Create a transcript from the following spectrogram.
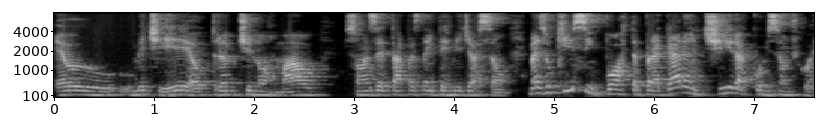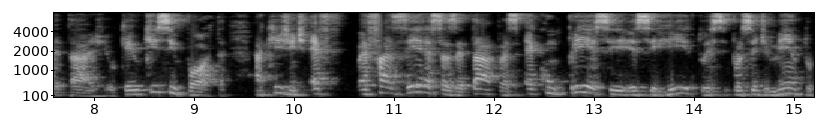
é o, o métier, é o trâmite normal, são as etapas da intermediação. Mas o que se importa para garantir a comissão de corretagem, ok? O que se importa aqui, gente, é, é fazer essas etapas, é cumprir esse, esse rito, esse procedimento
